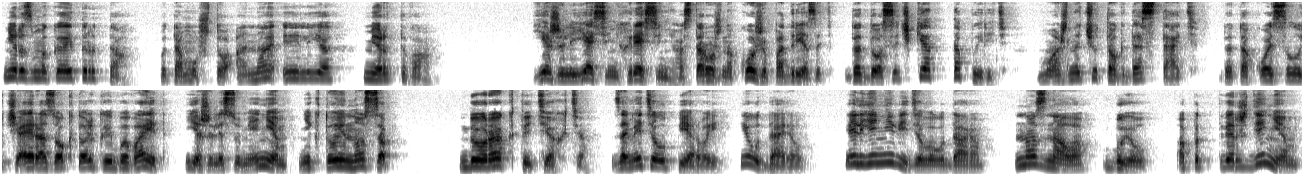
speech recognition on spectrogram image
не размыкает рта, потому что она, Элья, мертва. Ежели ясень-хрясень осторожно кожи подрезать, да досочки оттопырить, можно чуток достать. Да такой случай разок только и бывает, ежели с умением никто и носа... «Дурак ты, техтя!» Заметил первый и ударил. Илья не видела удара, но знала, был. А подтверждением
